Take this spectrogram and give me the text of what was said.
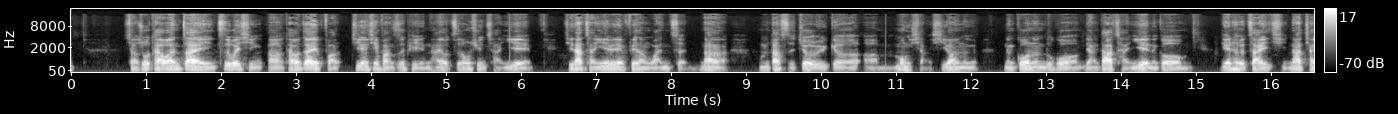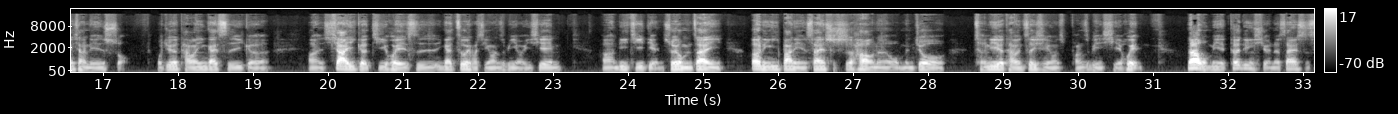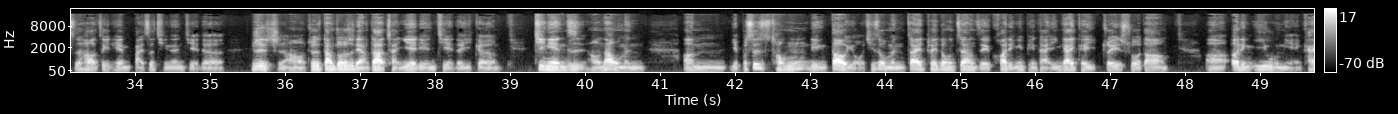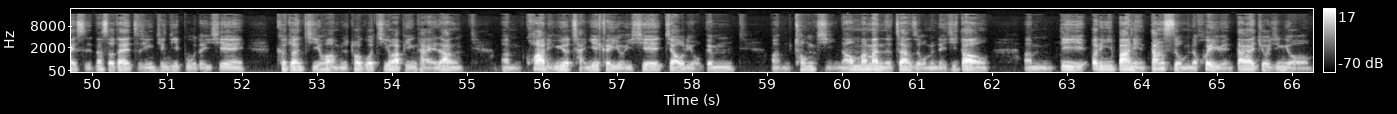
想说，台湾在智慧型啊，台湾在纺机能性纺织品还有资通讯产业，其他产业链非常完整。那我们当时就有一个呃梦想，希望能能够呢，如果两大产业能够联合在一起，那强强联手，我觉得台湾应该是一个呃下一个机会是应该智慧型纺织品有一些啊利基点，所以我们在二零一八年三月十四号呢，我们就成立了台湾智慧型纺织品协会。那我们也特定选了三月十四号这一天白色情人节的日子，然后就是当做是两大产业连结的一个。纪念日，好，那我们，嗯，也不是从零到有，其实我们在推动这样子的跨领域平台，应该可以追溯到，呃，二零一五年开始，那时候在执行经济部的一些科专计划，我们就透过计划平台，让，嗯，跨领域的产业可以有一些交流跟，嗯，冲击，然后慢慢的这样子，我们累积到，嗯，第二零一八年，当时我们的会员大概就已经有。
